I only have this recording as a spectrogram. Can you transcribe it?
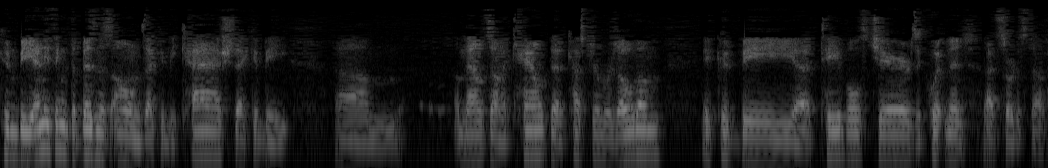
can be anything the business owns. That could be cash, that could be um, amounts on account that customers owe them. It could be uh, tables, chairs, equipment, that sort of stuff.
